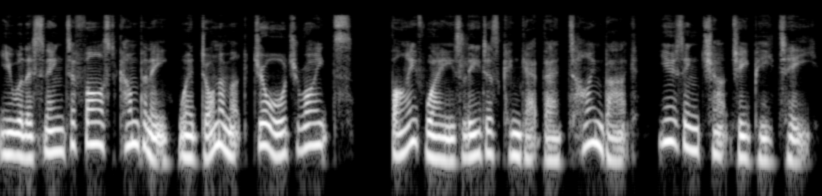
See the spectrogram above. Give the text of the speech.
You were listening to Fast Company, where Donna McGeorge writes Five Ways Leaders Can Get Their Time Back Using ChatGPT.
